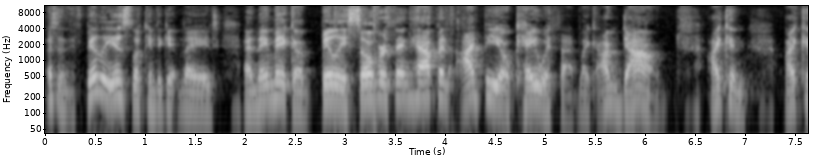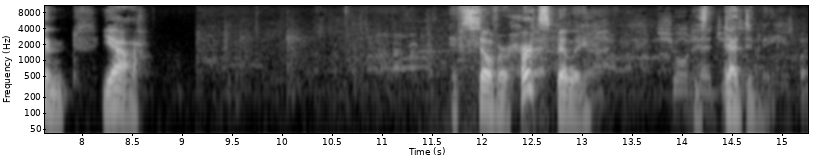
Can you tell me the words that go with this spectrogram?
Listen, if Billy is looking to get laid and they make a Billy Silver thing happen, I'd be okay with that. Like I'm down. I can I can yeah. If Silver hurts Billy, he's dead to me. By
